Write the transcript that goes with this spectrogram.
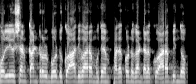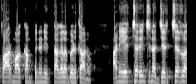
పొల్యూషన్ కంట్రోల్ బోర్డుకు ఆదివారం ఉదయం పదకొండు గంటలకు అరబిందో ఫార్మా కంపెనీని తగలబెడతాను అని హెచ్చరించిన జడ్చర్ల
